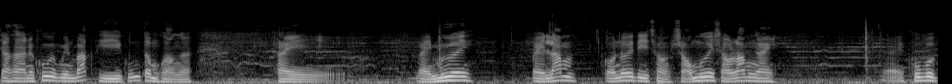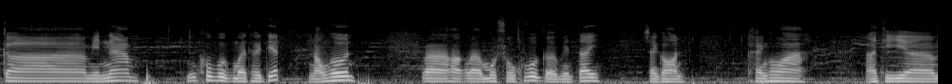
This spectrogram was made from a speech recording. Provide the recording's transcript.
chẳng hạn là khu vực miền Bắc thì cũng tầm khoảng à, phải 70 75 có nơi thì khoảng 60 65 ngày Đấy, khu vực uh, miền Nam những khu vực mà thời tiết nóng hơn và hoặc là một số khu vực ở miền Tây Sài Gòn Khánh Hòa à, thì uh,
